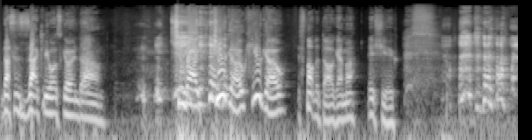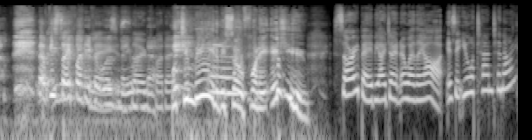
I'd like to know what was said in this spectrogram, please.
That's exactly what's going down. She's like, Hugo, Hugo. It's not the dog, Emma. It's you. That'd be so funny if it was me, so wouldn't it? funny. What do you mean? It'd be so funny. It is you. Sorry, baby, I don't know where they are. Is it your turn tonight?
